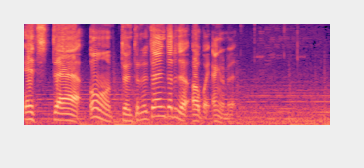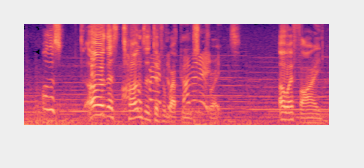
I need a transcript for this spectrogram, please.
It's there. Oh, um, dun, dun, dun, dun, dun, dun. oh wait, hang on a minute. Oh, there's oh, there's tons of different weapons. Great. Oh, we're fine.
